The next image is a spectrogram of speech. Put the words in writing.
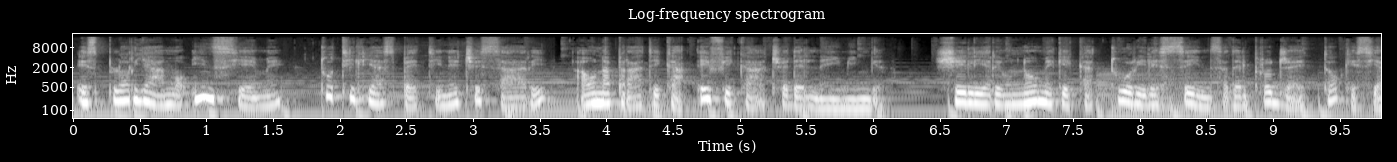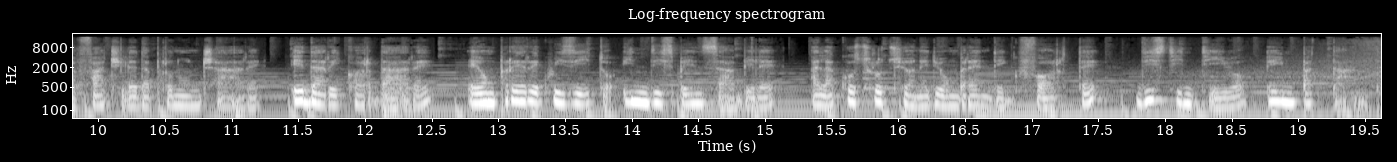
esploriamo insieme tutti gli aspetti necessari a una pratica efficace del naming. Scegliere un nome che catturi l'essenza del progetto, che sia facile da pronunciare e da ricordare, è un prerequisito indispensabile alla costruzione di un branding forte, distintivo e impattante.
